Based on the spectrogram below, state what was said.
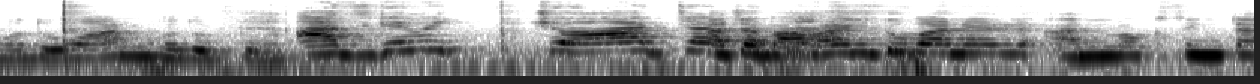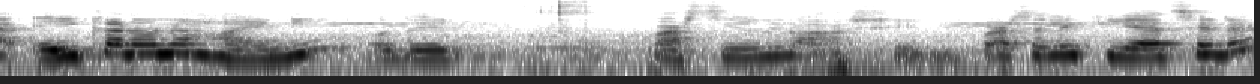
মধু ওয়ান মধু টু আজকে আমি চার চার আচ্ছা বাবা ইন্টু গানের আনবক্সিংটা এই কারণে হয়নি ওদের পার্সেলগুলো আসেনি। পার্সেলে কি আছে রে?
